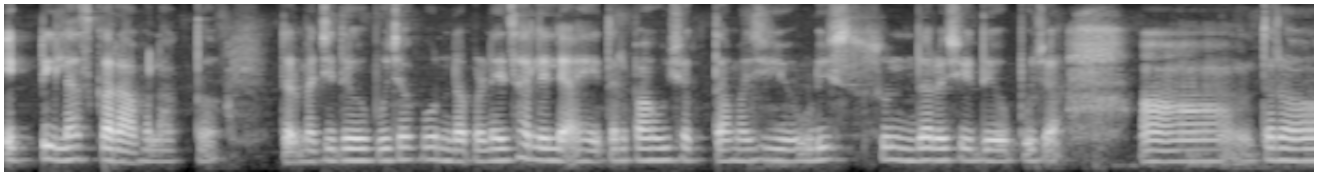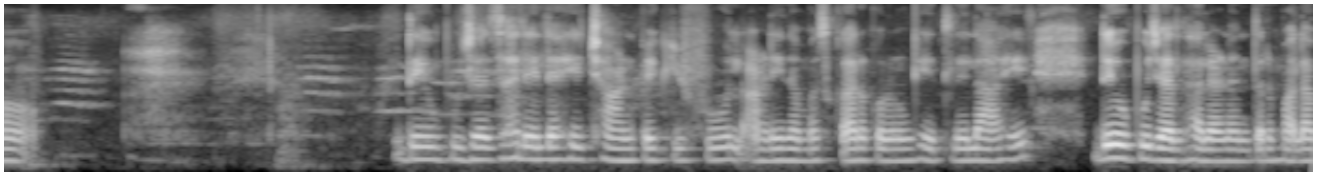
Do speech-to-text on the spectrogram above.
एकटीलाच करावं लागतं. तर माझी देवपूजा पूर्णपणे झालेली आहे. तर पाहू शकता माझी एवढी सुंदर अशी देवपूजा. तर देवपूजा झालेली आहे. छानपैकी फूल आणि नमस्कार करून घेतलेला आहे. देवपूजा झाल्यानंतर मला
